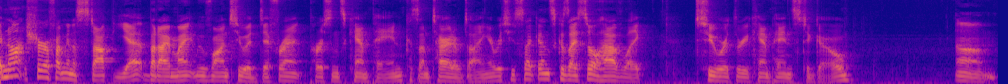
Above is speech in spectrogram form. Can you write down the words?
I'm not sure if I'm going to stop yet, but I might move on to a different person's campaign because I'm tired of dying every two seconds. Because I still have like two or three campaigns to go. Um,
